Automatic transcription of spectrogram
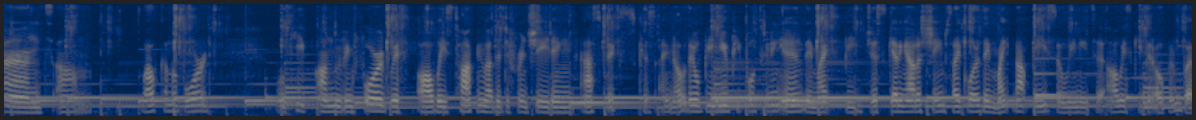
and um, welcome aboard we'll keep on moving forward with always talking about the differentiating aspects because I know there will be new people tuning in. They might be just getting out of shame cycle or they might not be, so we need to always keep it open. But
